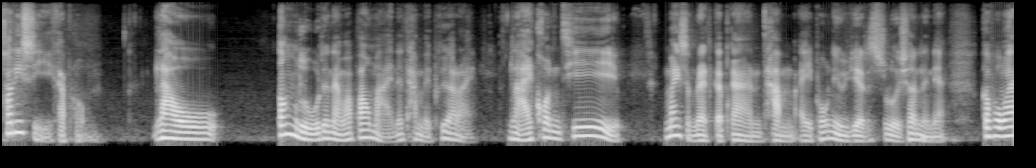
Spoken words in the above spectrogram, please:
ข้อที่4ครับผม เราต้องรู้ด้วยนะว่าเป้าหมายเนี่ยทำไปเพื่ออะไร หลายคนที่ไม่สำเร็จกับการทำไอ้พวก New Year Resolution เลยเนี่ย ก็เพราะว่า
